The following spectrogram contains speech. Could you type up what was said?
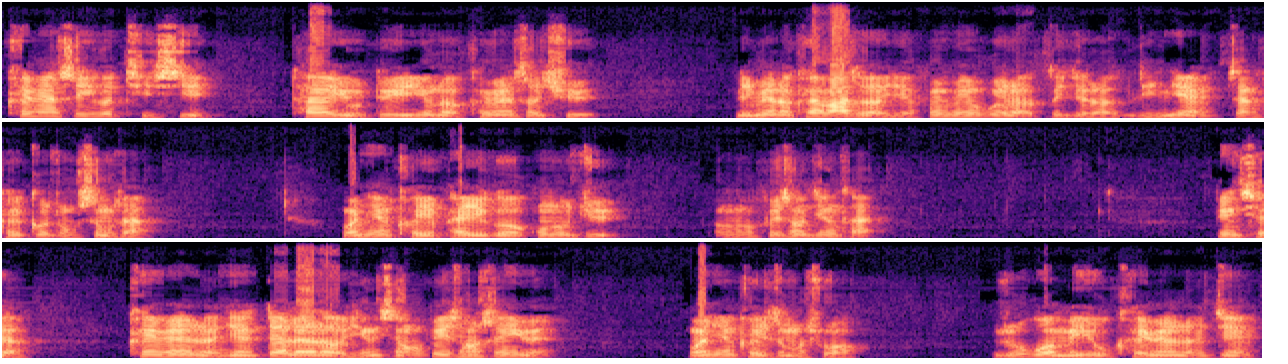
开源是一个体系，它有对应的开源社区，里面的开发者也纷纷为了自己的理念展开各种圣战，完全可以拍一个宫斗剧，嗯，非常精彩。并且，开源软件带来的影响非常深远，完全可以这么说。如果没有开源软件，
